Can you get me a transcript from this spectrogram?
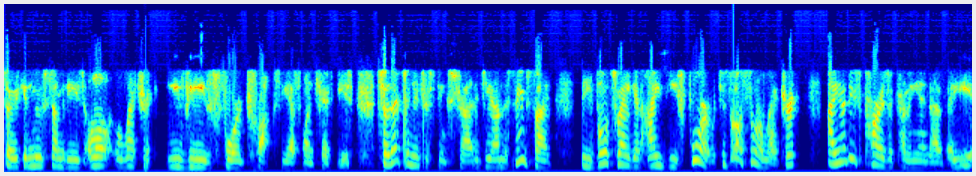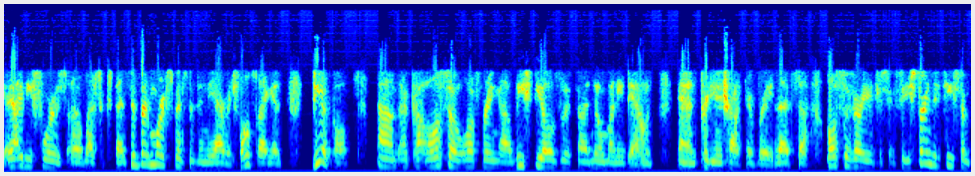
so we can move some of these all electric EV Ford trucks, the F one fifties. So that's an interesting strategy. On the same side, the Volkswagen ID4, which is also electric. I know these cars are coming in. Uh, ID4 is uh, less expensive, but more expensive than the average Volkswagen vehicle um, also offering uh, lease deals with uh, no money down and pretty attractive rate. That's uh, also very interesting. So you're starting to see some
